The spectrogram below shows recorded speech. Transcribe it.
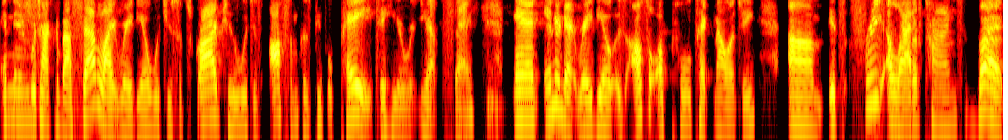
And then we're talking about satellite radio, which you subscribe to, which is awesome because people pay to hear what you have to say. And internet radio is also a pull technology. Um, it's free a lot of times, but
